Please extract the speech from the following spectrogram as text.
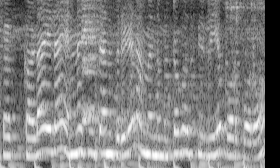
கடாயில் எண்ணெய் ஹீட்டான பிறகு நம்ம இந்த முட்டைகோஸ் சில்லியை போட போகிறோம்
